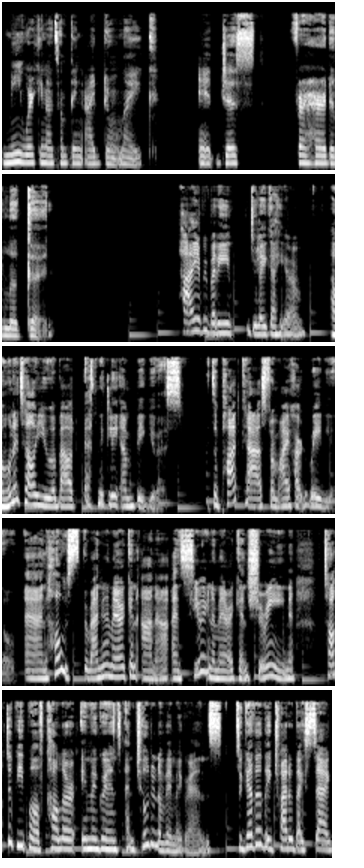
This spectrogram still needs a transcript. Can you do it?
me working on something I don't like. It just for her to look good. Hi, everybody. Juleyka here. I want to tell you about Ethnically Ambiguous. It's a podcast from iHeartRadio, and hosts Iranian American Anna and Syrian American Shireen talk to people of color, immigrants, and children of immigrants. Together, they try to dissect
